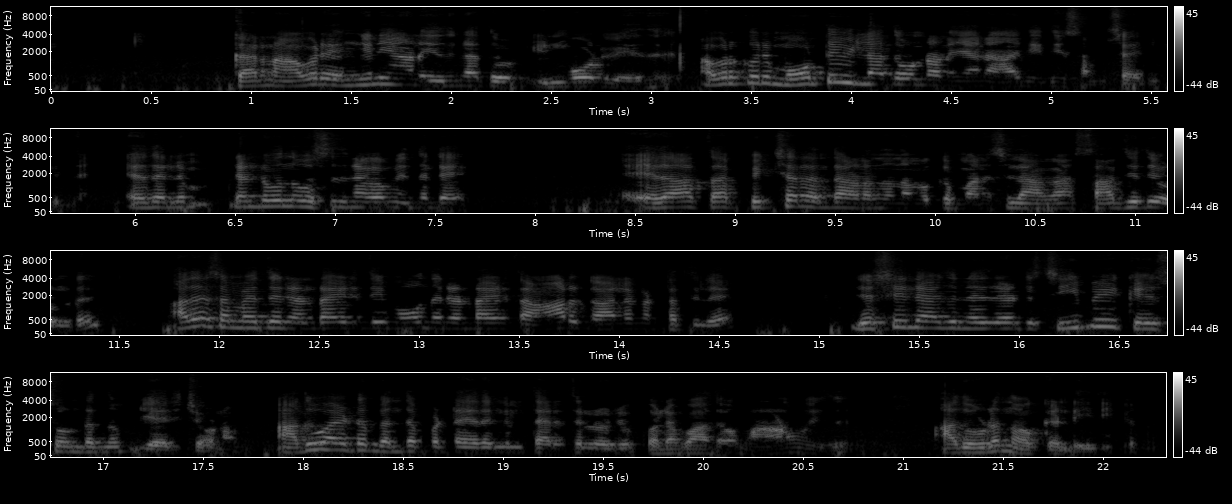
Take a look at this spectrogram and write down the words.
കാരണം അവരെങ്ങനെയാണ് ഇതിനകത്ത് ഇൻവോൾവ് ചെയ്ത്? അവർക്കൊരു മോട്ടീവ് ഇല്ലാത്തതുകൊണ്ടാണ് ഞാൻ ആ രീതിയിൽ സംസാരിക്കുന്നത്. ഏതായാലും രണ്ടു മൂന്ന് ദിവസത്തിനകം ഇതിന്റെ യഥാർത്ഥ പിക്ചർ എന്താണെന്ന് നമുക്ക് മനസ്സിലാകാൻ സാധ്യതയുണ്ട്. അതേസമയത്ത് രണ്ടായിരത്തി മൂന്ന് രണ്ടായിരത്തി ആറ് കാലഘട്ടത്തിൽ ജസ്റ്റിൻ രാജിനെതിരായിട്ട് സി ബി ഐ കേസ് ഉണ്ടെന്നും വിചാരിച്ചോണം. അതുമായിട്ട് ബന്ധപ്പെട്ട ഏതെങ്കിലും തരത്തിലൊരു കൊലപാതകമാണോ ഇത്? അതുകൂടെ നോക്കേണ്ടിയിരിക്കുന്നു.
